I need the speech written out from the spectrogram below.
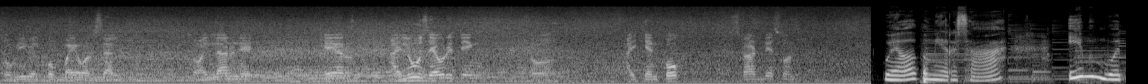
so we will cook by ourselves. So I learn it. Here I lose everything, so I can cook. Start this one. Well, pemirsa, ia membuat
